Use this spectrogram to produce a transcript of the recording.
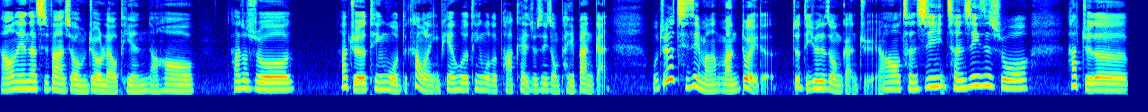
然后那天在吃饭的时候，我们就聊天，然后他就说他觉得听我的看我的影片或者听我的 podcast 就是一种陪伴感，我觉得其实也蛮蛮对的。就的确是这种感觉。然后晨曦，晨曦是说，他觉得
